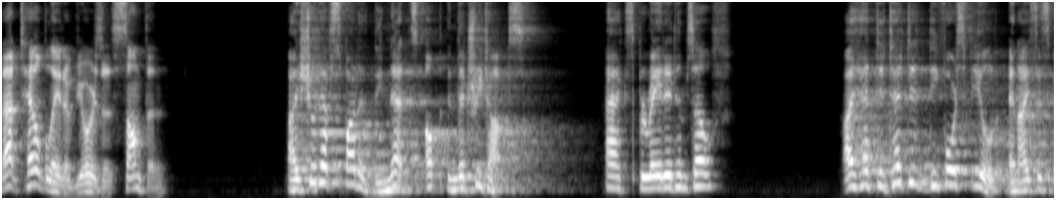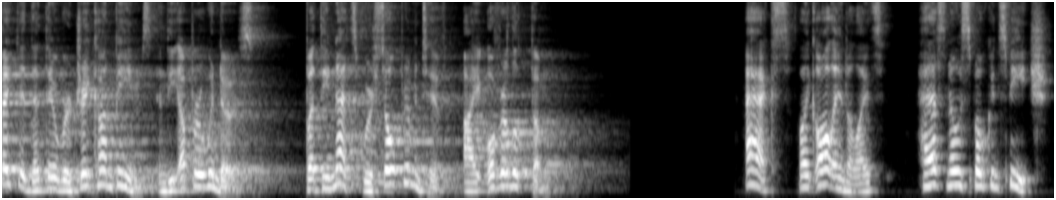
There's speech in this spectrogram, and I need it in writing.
That tail blade of yours is something. I should have spotted the nets up in the treetops. Ax berated himself. I had detected the force field and I suspected that there were Dracon beams in the upper windows, but the nets were so primitive I overlooked them. Ax, like all Andalites, has no spoken speech,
